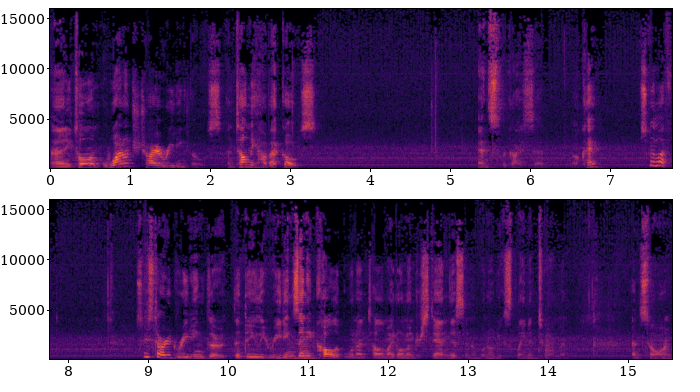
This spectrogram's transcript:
And he told him, why don't you try reading those and tell me how that goes? And so the guy said, okay. So he left. So he started reading the, the daily readings, and he'd call Abouna and tell him, I don't understand this, and Abouna would explain it to him, and, and so on.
